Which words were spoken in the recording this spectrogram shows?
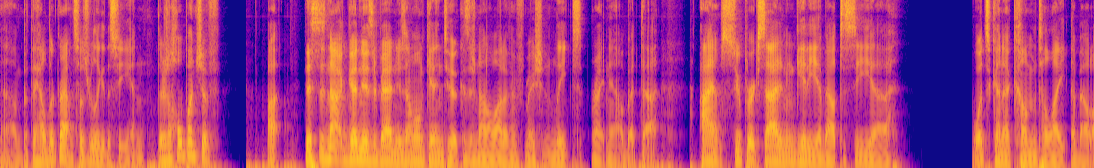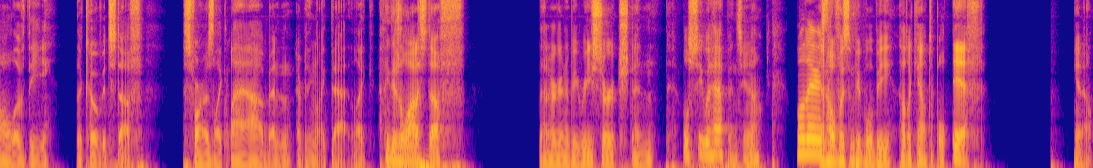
um, but they held their ground. So it's really good to see. And there's a whole bunch of. Uh, this is not good news or bad news. I won't get into it because there's not a lot of information leaked right now. But uh, I am super excited and giddy about to see uh, what's gonna come to light about all of the the COVID stuff, as far as like lab and everything like that. Like I think there's a lot of stuff that are gonna be researched, and we'll see what happens. You know, Well, there's and hopefully some people will be held accountable if, you know,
